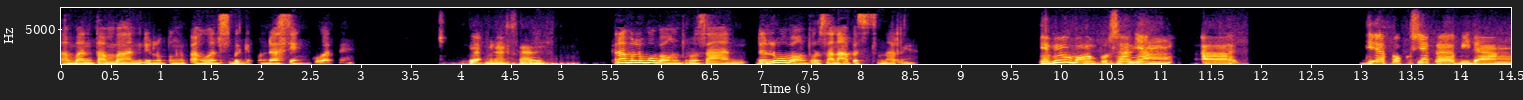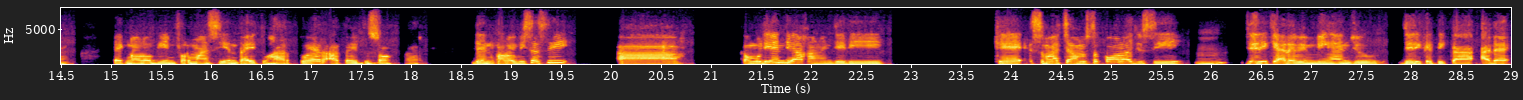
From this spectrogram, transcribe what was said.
tambahan-tambahan ilmu pengetahuan sebagai pondasi yang kuat ya? Ya, benar sekali. Kenapa lu mau bangun perusahaan? Dan lu mau bangun perusahaan apa sih sebenarnya? Ya, gue mau bangun perusahaan yang uh, dia fokusnya ke bidang teknologi informasi, entah itu hardware atau itu software. Dan kalau bisa sih, uh, kemudian dia akan menjadi kayak semacam sekolah juga sih. Hmm. Jadi kayak ada bimbingan juga. Jadi ketika ada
